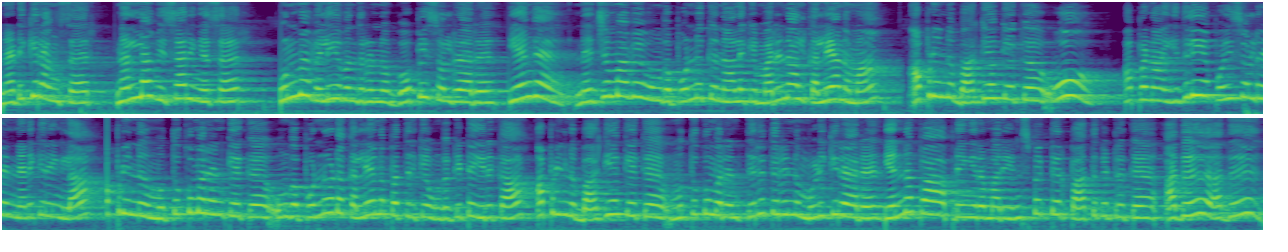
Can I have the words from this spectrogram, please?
நடிக்கிறாங்க சார் நல்லா விசாரிங்க சார் உண்மை வெளியே வந்துடும் கோபி சொல்கிறாரு ஏங்க நிஜமாவே உங்கள் பொண்ணுக்கு நாளைக்கு மறுநாள் கல்யாணமா? அப்படின்னு பாக்யா கேட்க ஓ அப்போ நான் இதுலேயே பொய் சொல்கிறேன்னு நினைக்கிறீங்களா? அப்படின்னு முத்துக்குமரன் கேட்க உங்கள் பொண்ணோட கல்யாண பத்திரிக்கை உங்ககிட்ட இருக்கா? அப்படின்னு பாக்யா கேட்க முத்துக்குமரன் திரு திருன்னு முழிக்கிறாரு. என்னப்பா அப்படிங்கிற மாதிரி இன்ஸ்பெக்டர் பார்த்துக்கிட்டு இருக்க? அது அது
